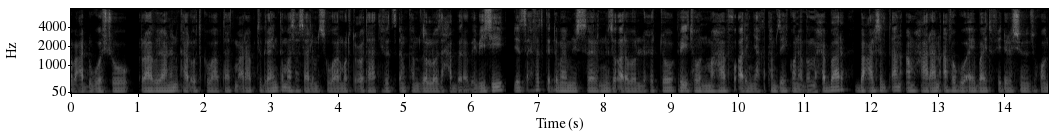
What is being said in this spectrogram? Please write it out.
ኣብ ዓዲ ጎሾ፣ ራብያን ካልኦት ከባብታት ምዕራብ ትግራይን ተመሳሳሊ ምስዋር መርትዖታት ይፍፀም ከምዘሎ ዝሓበረ ቢቢሲ፣ ቤት ፅሕፈት ቀዳማይ ሚኒስትር ንዝቐረበሉ ሕቶ ሪኢቶ ንምሃብ ፍቓደኛ ከምዘይኮነ ብምሕባር፣ በዓል ስልጣን ኣምሓራን ኣፈ ጉባኤ ባይቶ ፌዴሬሽንን ዝኾኑ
